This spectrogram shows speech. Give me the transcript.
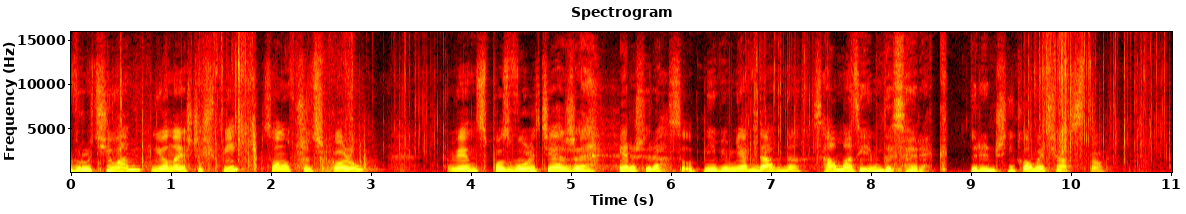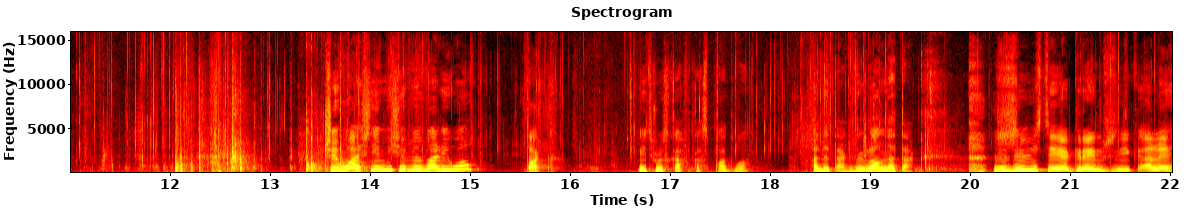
wróciłam i ona jeszcze śpi, są w przedszkolu, więc pozwólcie, że pierwszy raz od nie wiem jak dawna sama zjem deserek. Ręcznikowe ciasto. Czy właśnie mi się wywaliło? Tak. I truskawka spadła. Ale tak, wygląda tak. Rzeczywiście jak ręcznik, ale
